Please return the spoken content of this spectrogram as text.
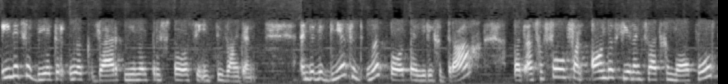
en dit verbeter ook werknemerprestasie en toewyding. Individue vind ook baat by hierdie gedrag want as gevolg van aanbevelings wat gemaak word,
